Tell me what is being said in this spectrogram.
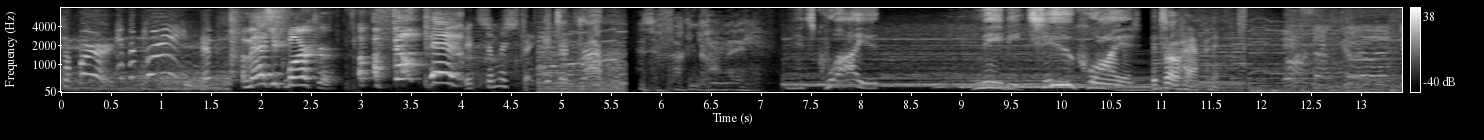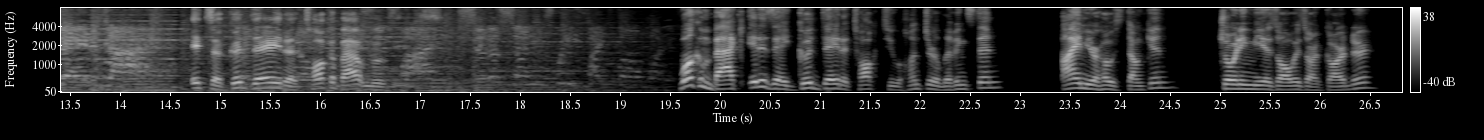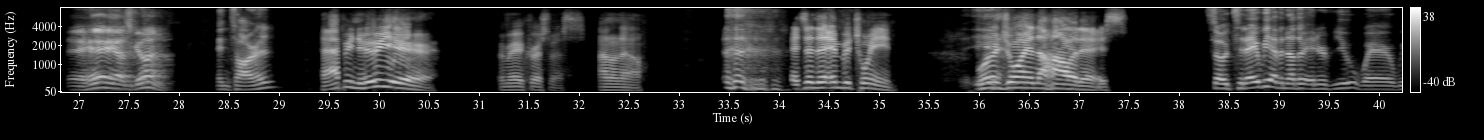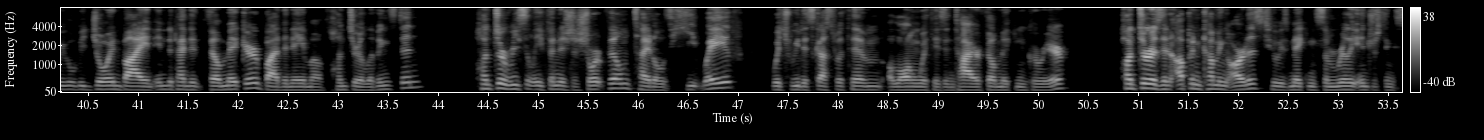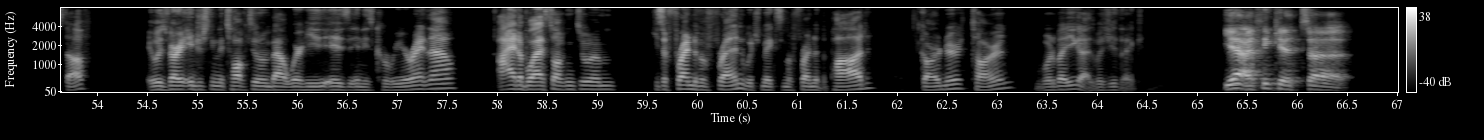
It's a bird. It's a plane. It's A magic marker. A, a felt pen. It's a mistake. It's a trap. It's a fucking comedy. It's quiet. Maybe too quiet. It's all happening. It's a good day to die. It's a good day to talk about movies. Welcome back. It is a good day to talk to Hunter Livingston. I am your host, Duncan. Joining me, as always, are Gardner Hey, hey, how's it going? and Taran. Happy New Year or Merry Christmas. I don't know. It's in the in between. We're Yeah. enjoying the holidays. So today we have another interview where we will be joined by an independent filmmaker by the name of Hunter Livingston. Hunter recently finished a short film titled Heat Wave, which we discussed with him along with his entire filmmaking career. Hunter is an up and coming artist who is making some really interesting stuff. It was very interesting to talk to him about where he is in his career right now. I had a blast talking to him. He's a friend of a friend, which makes him a friend of the pod. Gardner, Taran, what about you guys? What do you think? Yeah, I think it. Uh,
